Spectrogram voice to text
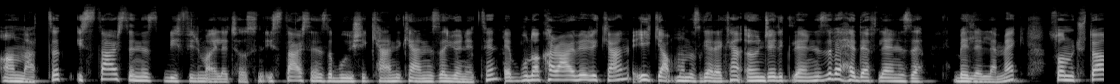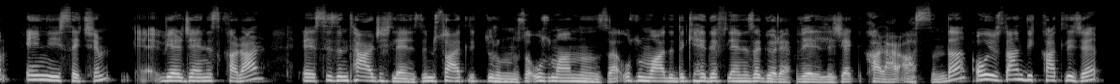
anlattık. İsterseniz bir firma ile çalışın, isterseniz de bu işi kendi kendinize yönetin. E, buna karar verirken ilk yapmanız gereken önceliklerinizi ve hedeflerinizi belirlemek. Sonuçta en iyi seçim e, vereceğiniz karar e, sizin tercihlerinizi, müsaitlik durumunuza, uzmanlığınıza, uzun vadedeki hedeflerinize göre verilecek karar aslında. O yüzden dikkatlice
